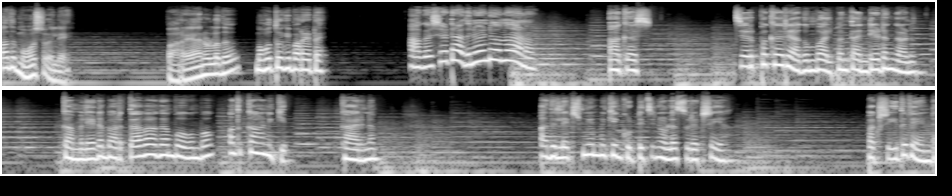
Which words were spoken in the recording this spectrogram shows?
അത് മോശമല്ലേ? പറയാനുള്ളത് മുഖത്തോക്കി പറയട്ടെ. ആകാശേട്ട അതിനുവേണ്ടി വന്നതാണോ? ആകാശ് ചെറുപ്പക്കാരാകുമ്പോൾ അല്പം തന്റെ ഇടം കാണും. കമലയുടെ ഭർത്താവാകാൻ പോകുമ്പോൾ അത് കാണിക്കും. കാരണം അത് ലക്ഷ്മിയമ്മയ്ക്കും കുട്ടിച്ചിനുള്ള സുരക്ഷയാ. പക്ഷെ ഇത് വേണ്ട.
